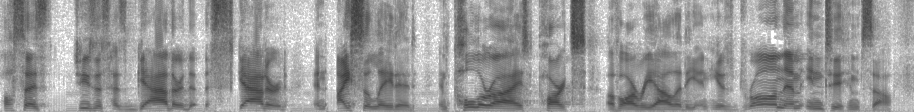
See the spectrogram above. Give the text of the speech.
Paul says Jesus has gathered the scattered and isolated and polarized parts of our reality, and he has drawn them into himself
